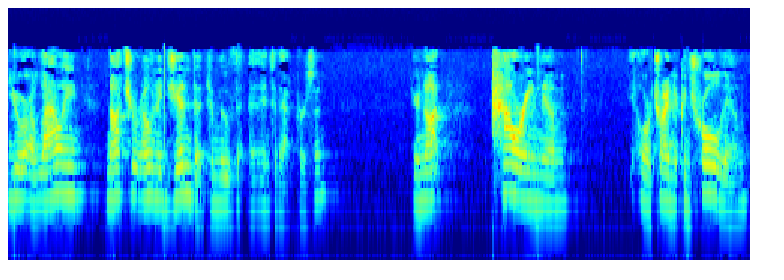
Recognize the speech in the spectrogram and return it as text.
You're allowing not your own agenda to move into that person. You're not powering them or trying to control them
